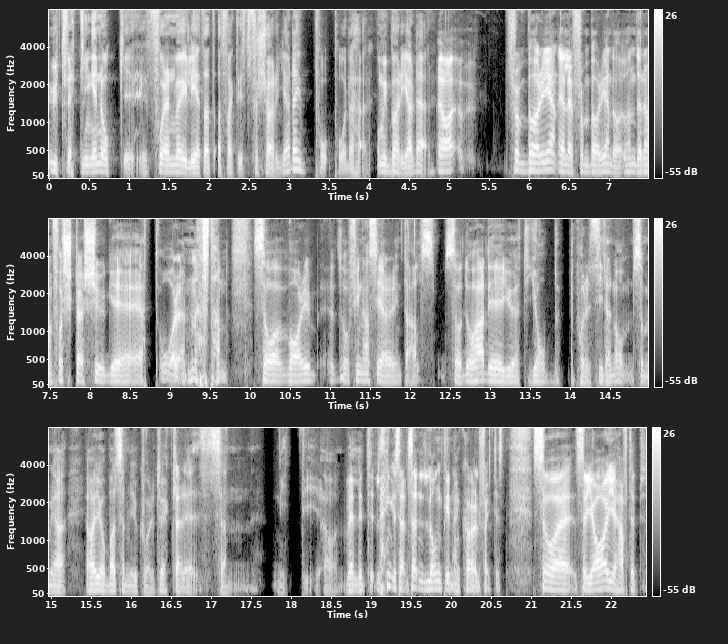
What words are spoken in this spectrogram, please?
utvecklingen och eh, får en möjlighet att, att faktiskt försörja dig på, på det här? Om vi börjar där. Ja, från början, eller från början då, under de första 21 åren nästan, så var det, då finansierade det inte alls. Så då hade jag ju ett jobb på sidan om som jag, jag har jobbat som mjukvaruutvecklare sedan 90, ja, väldigt länge sedan, sedan långt innan curl faktiskt. Så, så jag har ju haft ett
